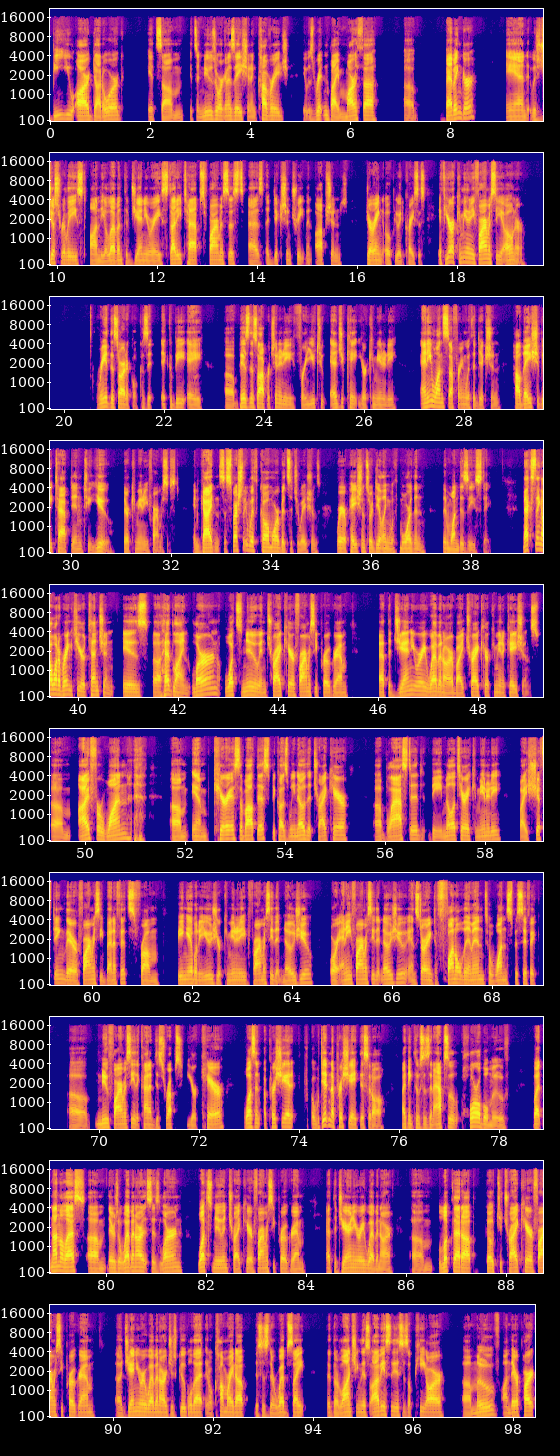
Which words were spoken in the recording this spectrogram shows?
It's um it's a news organization and coverage. It was written by Martha uh, Bebinger, and it was just released on the 11th of January. Study taps pharmacists as addiction treatment options during opioid crisis. If you're a community pharmacy owner, read this article because it it could be a, a business opportunity for you to educate your community, anyone suffering with addiction, how they should be tapped into you, their community pharmacist, and guidance, especially with comorbid situations where patients are dealing with more than than one disease state. Next thing I want to bring to your attention is a headline Learn what's new in TRICARE pharmacy program at the January webinar by TRICARE Communications. Um, I, for one, um, am curious about this because we know that TRICARE uh, blasted the military community by shifting their pharmacy benefits from being able to use your community pharmacy that knows you or any pharmacy that knows you and starting to funnel them into one specific uh, new pharmacy that kind of disrupts your care. Wasn't appreciated didn't appreciate this at all. I think this is an absolute horrible move but nonetheless um, there's a webinar that says learn what's new in tricare pharmacy program at the january webinar. Um, look that up go to TRICARE Pharmacy Program uh, January webinar. Just Google that; it'll come right up. This is their website that they're launching this. Obviously, this is a PR uh, move on their part.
